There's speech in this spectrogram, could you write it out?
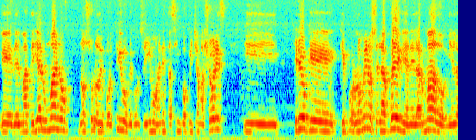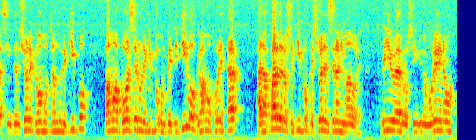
eh, del material humano, no solo deportivo, que conseguimos en estas cinco fichas mayores. Y creo que, que por lo menos en la previa, en el armado y en las intenciones que va mostrando el equipo, vamos a poder ser un equipo competitivo, que vamos a poder estar a la par de los equipos que suelen ser animadores. River, los indios Moreno.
